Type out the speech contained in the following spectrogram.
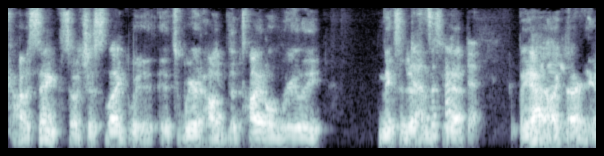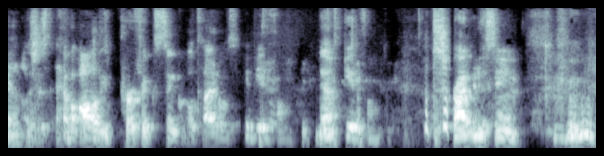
it got a sync. So it's just like it's weird how the title really makes a does difference. Yeah. affect it. But yeah, I like that idea. Let's just have all these perfect syncable titles Be beautiful. Yeah. It's beautiful. describing the scene.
